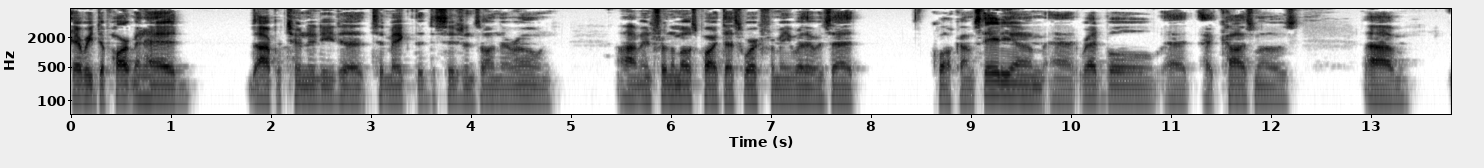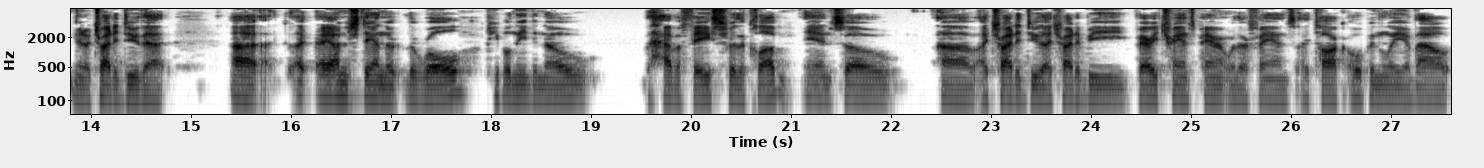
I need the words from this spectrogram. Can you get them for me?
every department head the opportunity to to make the decisions on their own. Um, and for the most part, that's worked for me, whether it was at Qualcomm Stadium, at Red Bull, at, at Cosmos, um, you know, try to do that. Uh, I, I understand the, the role. People need to know, have a face for the club. And so, uh, I try to do that. I try to be very transparent with our fans. I talk openly about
